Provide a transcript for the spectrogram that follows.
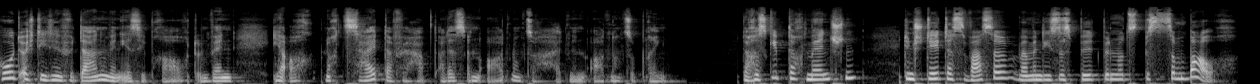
Holt euch die Hilfe dann, wenn ihr sie braucht und wenn ihr auch noch Zeit dafür habt, alles in Ordnung zu halten, in Ordnung zu bringen. Doch es gibt doch Menschen, denen steht das Wasser, wenn man dieses Bild benutzt, bis zum Bauch.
